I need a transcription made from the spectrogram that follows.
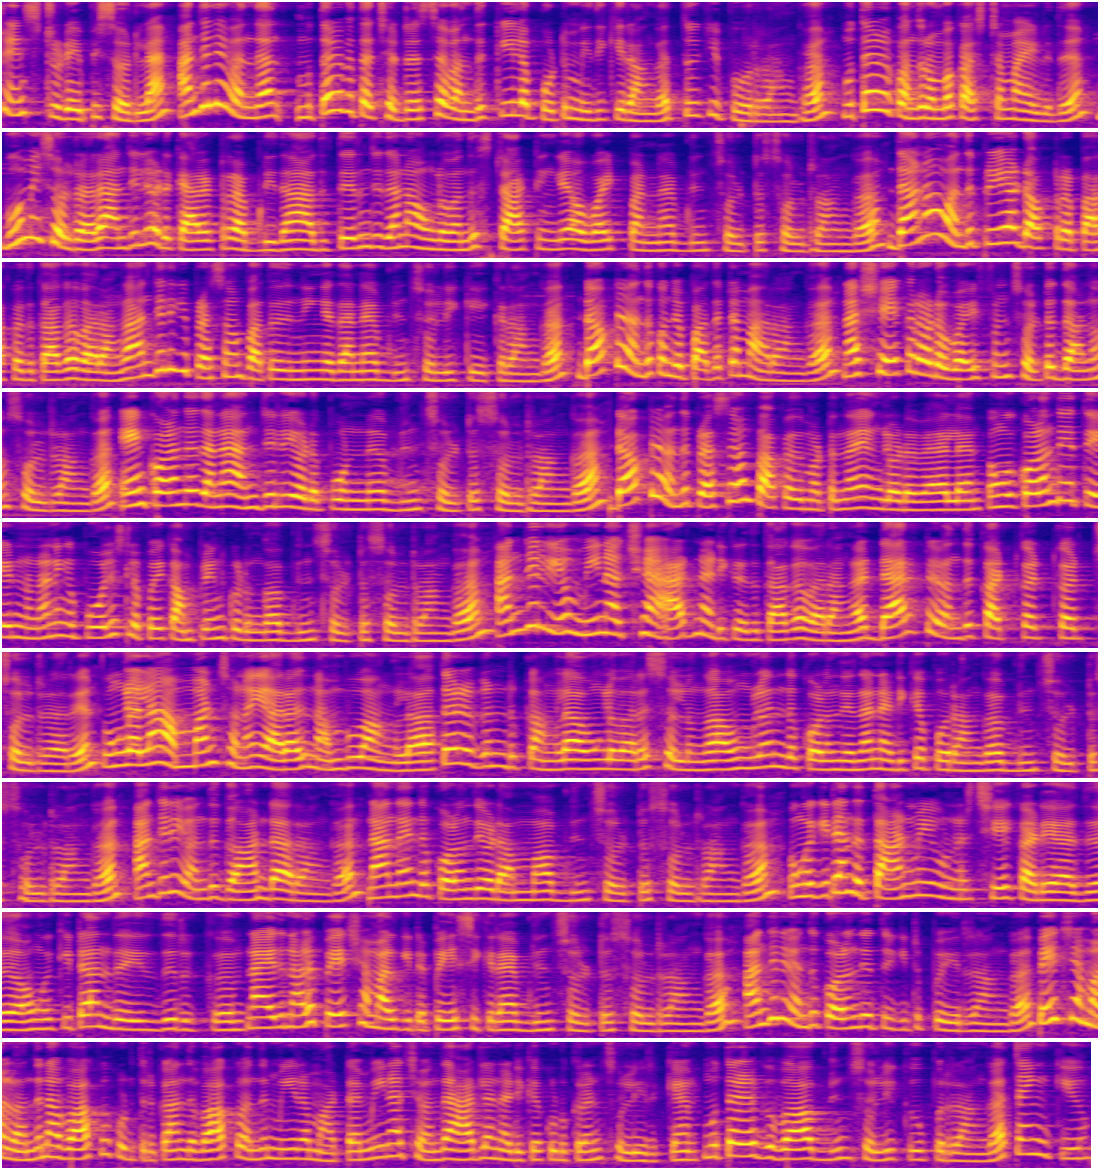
Friends today எபிசோடில் அஞ்சலி வந்து முத்தழகு தச்ச ட்ரெஸ்ஸை வந்து கீழே போட்டு மிதிக்கிறாங்க தூக்கி போடுறாங்க. முத்தழகுக்கு வந்து ரொம்ப கஷ்டமாயிடுது. பூமி சொல்கிறாரு அஞ்சலியோட கேரக்டர் அப்படிதான் அது தெரிஞ்சுதான் நான் அவங்கள வந்து ஸ்டார்டிங்லேயே அவாய்ட் பண்ணேன் அப்படின்னு சொல்லிட்டு சொல்கிறாங்க தனா வந்து பிரியா டாக்டரை பார்க்கறதுக்காக வராங்க. அஞ்சலிக்கு பிரசவம் பார்த்தது நீங்கள் தானே அப்படின்னு சொல்லி கேட்குறாங்க டாக்டர் வந்து கொஞ்சம் பதட்டமாகறாங்க நான் சேகரோட ஒய்ஃப்னு சொல்லிட்டு தனம் சொல்கிறாங்க என் குழந்தை தானே அஞ்சலியோட பொண்ணு அப்படின்னு சொல்லிட்டு சொல்கிறாங்க டாக்டர் வந்து பிரசவம் பார்க்கறது மட்டும்தான் எங்களோட வேலை. உங்கள் குழந்தைய தேடணும்னா நீங்கள் போலீஸ்ல போய் கம்ப்ளைண்ட் கொடுங்க அப்படின்னு சொல்லிட்டு சொல்றாங்க. அஞ்சலியும் மீனாட்சியும் ஆட் நடிக்கிறதுக்காக வராங்க. டேரக்டர் வந்து கட் கட் கட் சொல்றாரு. உங்களெல்லாம் அம்மான்னு சொன்னா யாராவது நம்புவாங்களா? புத்தழகுன்னு இருக்காங்களா? அவங்கள வர சொல்லுங்க. அவங்களும் இந்த குழந்தைய தான் நடிக்க போறாங்க அப்படின்னு சொல்லிட்டு சொல்றாங்க. அஞ்சலி வந்து காண்டாறாங்க. நான் தான் இந்த குழந்தையோட அம்மா அப்படின்னு சொல்லிட்டு சொல்றாங்க. உங்ககிட்ட அந்த தாண்மை உணர்ச்சியே கிடையாது. அவங்க கிட்ட அந்த இது இருக்கு. நான் இதனால பேச்சம்மாள் கிட்ட பேசிக்கிறேன் அப்படின்னு சொல்லிட்டு சொல்றாங்க. அஞ்சலி வந்து குழந்தைய தூக்கிட்டு போயிடுறாங்க. பேச்சம்மாள் வந்து நான் வாக்கு கொடுத்துருக்கேன். அந்த வாக்கு வந்து மீற மாட்டேன் மீனாட்சி வந்து ஆட்ல நடிக்க கொடுக்குறேன்னு சொல்லியிருக்கேன். முத்தழகு வா அப்படின்னு சொல்லி கூப்பிடுறாங்க. தேங்க்யூ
